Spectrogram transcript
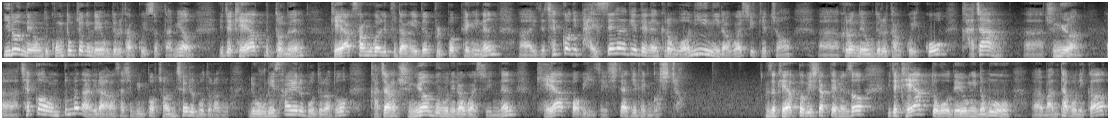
이런 내용들 공통적인 내용들을 담고 있었다면 이제 계약부터는 계약 사무관리 부당이득 불법 행위는 아, 이제 채권이 발생하게 되는 그런 원인이라고 할 수 있겠죠. 아, 그런 내용들을 담고 있고 가장 아, 중요한 아, 채권뿐만 아니라 사실 민법 전체를 보더라도 그리고 우리 사회를 보더라도 가장 중요한 부분이라고 할 수 있는 계약법이 이제 시작이 된 것이죠. 그래서 계약법이 시작되면서 이제 계약도 내용이 너무 어, 많다 보니까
